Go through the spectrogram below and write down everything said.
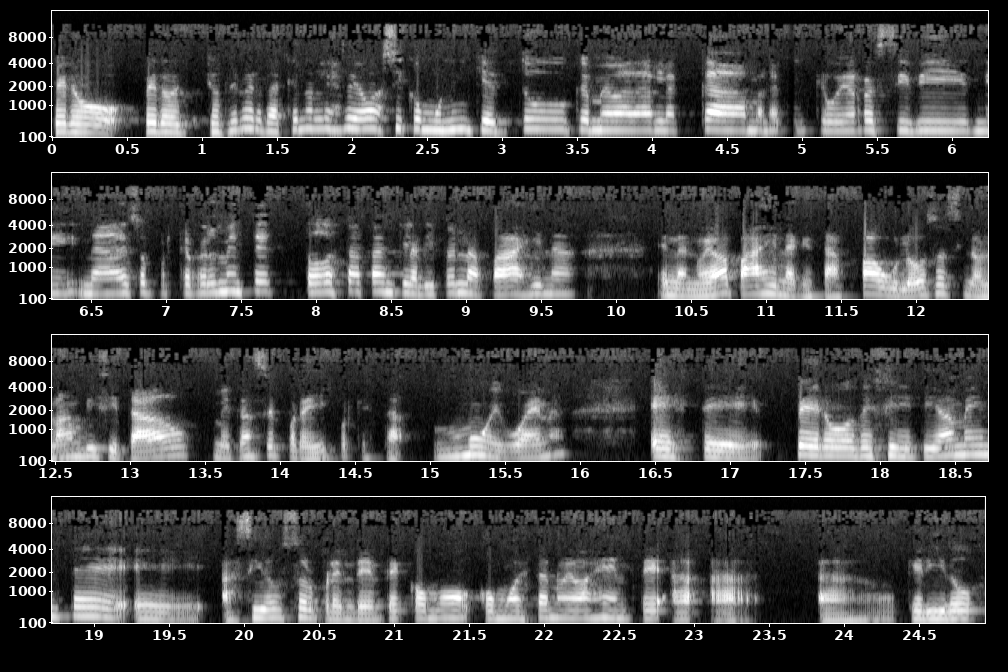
pero, pero yo de verdad que no les veo así como una inquietud que me va a dar la cámara, que voy a recibir, ni nada de eso, porque realmente todo está tan clarito en la página en la nueva página que está fabulosa. Si no lo han visitado, métanse por ahí porque está muy buena. Este, pero definitivamente eh, ha sido sorprendente cómo, cómo, esta nueva gente ha, ha querido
